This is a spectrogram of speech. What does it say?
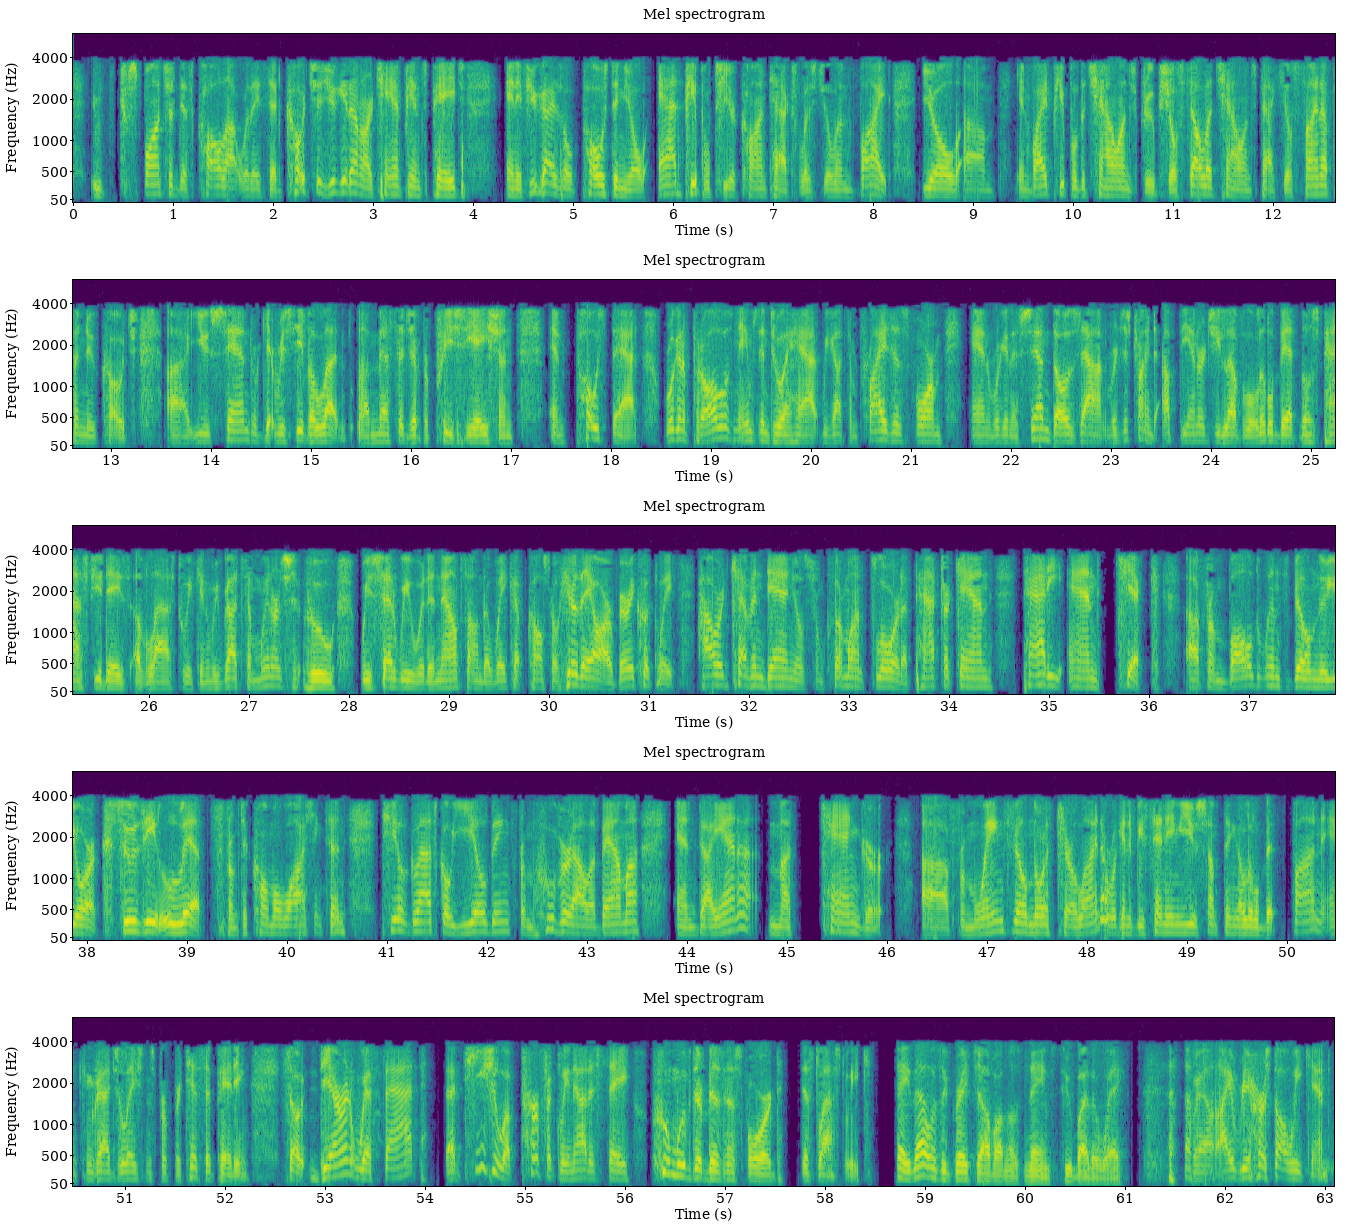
sponsored this call out where they said, coaches, you get on our champions page, and if you guys will post and you'll add people to your contacts list, you'll invite, you'll um, invite people to challenge groups, you'll sell a challenge pack, you'll sign up a new coach, uh, you send or get receive a, let, a message of appreciation, and post that. We're going to put all those names into a hat. We got some prizes for them, and we're going to send those out. We're just trying to up the energy level a little bit those past few days of last week, and we've got some winners who we we said we would announce on the wake up call. So here they are, very quickly. Howard Kevin Daniels from Clermont, Florida. Patrick Ann, Patty Ann Kick uh, from Baldwinsville, New York. Susie Litz from Tacoma, Washington. Teal Glasgow Yielding from Hoover, Alabama. And Diana McCanger uh, from Waynesville, North Carolina. We're going to be sending you something a little bit fun, and congratulations for participating. So, Darren, with that, that tees you up perfectly now to say who moved their business forward this last week. Hey, that was a great job on those names, too, by the way. well, I rehearsed all weekend.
